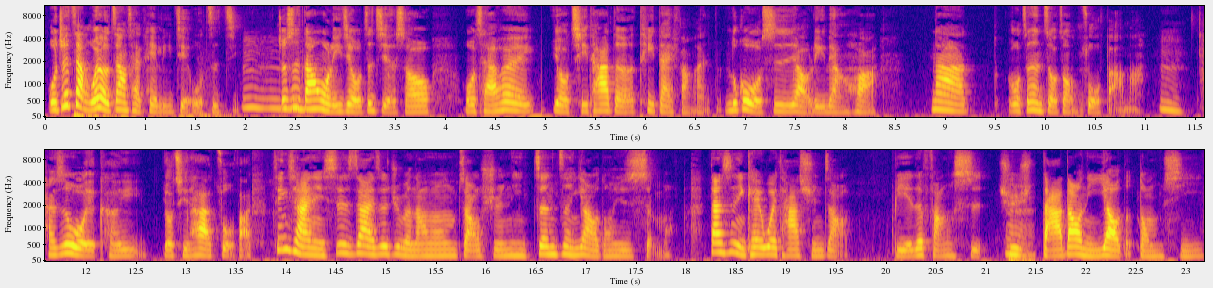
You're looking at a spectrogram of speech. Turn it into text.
我觉得这样，我有这样才可以理解我自己。嗯，就是当我理解我自己的时候，我才会有其他的替代方案。如果我是要有力量的话，那我真的只有这种做法吗？嗯，还是我也可以有其他的做法？听起来你是在这剧本当中找寻你真正要的东西是什么，但是你可以为他寻找。别的方式去达到你要的东西。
